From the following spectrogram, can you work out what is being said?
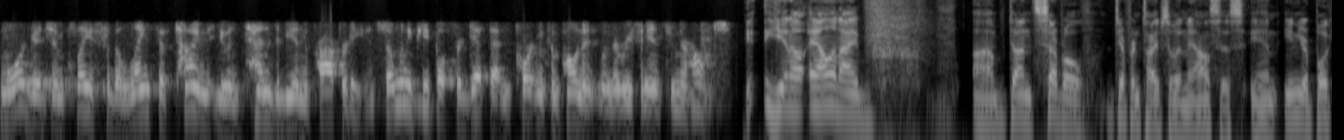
mortgage in place for the length of time that you intend to be in the property. And so many people forget that important component when they're refinancing their homes. You know, Alan, I've um, done several different types of analysis, and in your book,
